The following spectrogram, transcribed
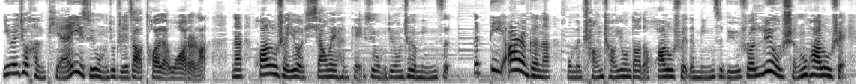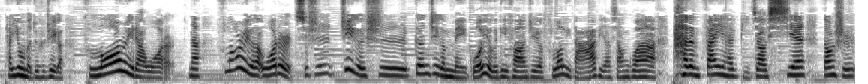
因为就很便宜，所以我们就直接叫 toilet water 了。那花露水也有香味，很便宜，所以我们就用这个名字。那第二个呢，我们常常用到的花露水的名字，比如说六神花露水，它用的就是这个 Florida water。那 Florida water 其实这个是跟这个美国有个地方这个佛罗里达比较相关啊，它的翻译还比较仙。当时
